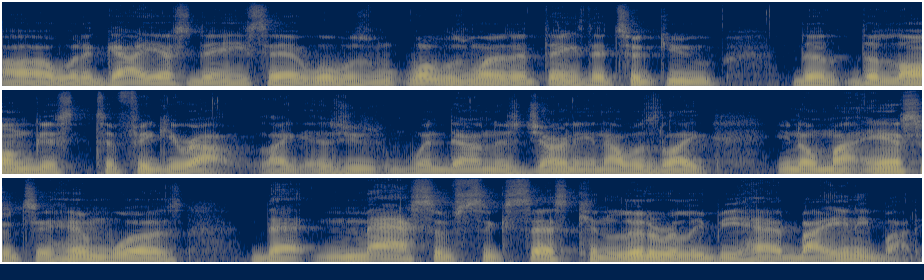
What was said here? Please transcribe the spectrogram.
uh, with a guy yesterday, and he said, "What was what was one of the things that took you the the longest to figure out, like as you went down this journey?" And I was like, you know, my answer to him was that massive success can literally be had by anybody.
